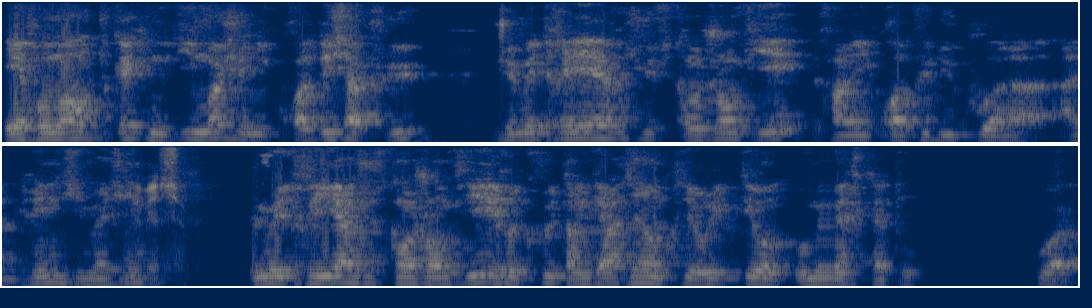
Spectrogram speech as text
Et Romain, en tout cas, qui nous dit moi, je n'y crois déjà plus. Je mets Dreyer jusqu'en janvier. Enfin, il ne croit plus du coup à, Green, j'imagine. je mets Dreyer jusqu'en janvier et recrute un gardien en priorité au mercato. Voilà.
